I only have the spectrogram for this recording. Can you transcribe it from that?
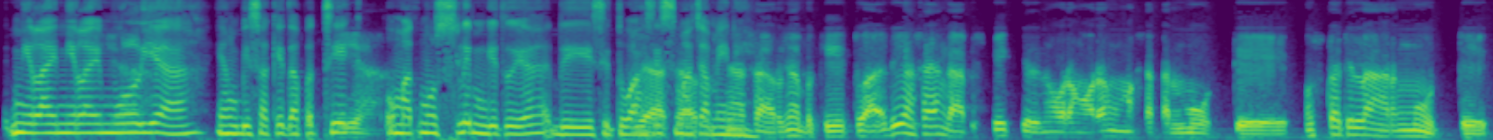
nilai-nilai mulia yang bisa kita petik Iya. umat muslim gitu ya di situasi Ya, semacam ini. seharusnya- Seharusnya begitu. Ah, Itu yang saya nggak habis pikirin orang-orang memaksakan mudik. Oh, sudah dilarang mudik.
